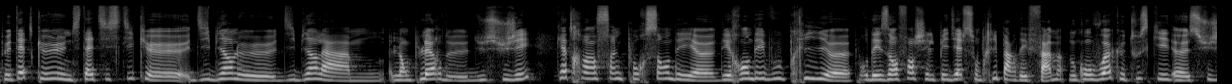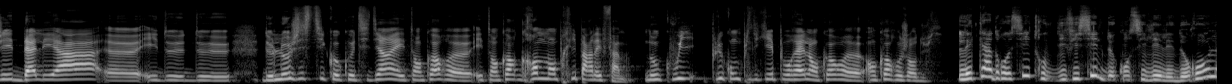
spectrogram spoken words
Peut-être qu'une statistique dit bien, le, dit bien la, l'ampleur du sujet. 85% des, des rendez-vous pris pour des enfants chez le pédiatre sont pris par des femmes. Donc on voit que tout ce qui est sujet d'aléas euh, et de, de, logistique au quotidien est encore, euh, est encore grandement pris par les femmes. Donc oui, plus compliqué pour elles encore, euh, encore aujourd'hui. Les cadres aussi trouvent difficile de concilier les deux rôles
